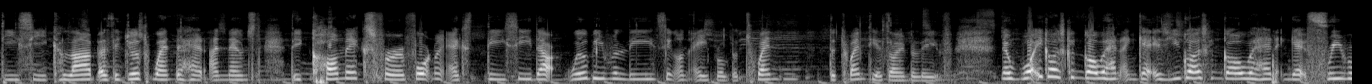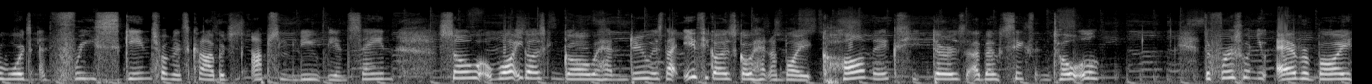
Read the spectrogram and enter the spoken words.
DC collab as they just went ahead and announced the comics for Fortnite X DC that will be releasing on April the 20th the 20th I believe. Now what you guys can go ahead and get is you guys can go ahead and get free rewards and free skins from this collab which is absolutely insane. So what you guys can go ahead and do is that if you guys go ahead and buy comics there's about 6 in total the first one you ever buy,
